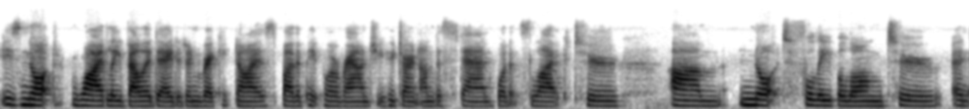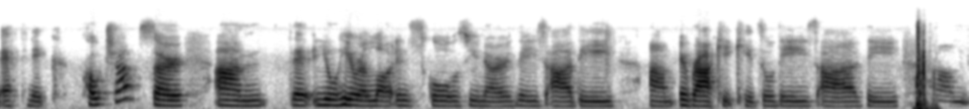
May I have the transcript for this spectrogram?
is not widely validated and recognized by the people around you who don't understand what it's like to um, not fully belong to an ethnic culture. So um, that you'll hear a lot in schools, you know, these are the um, Iraqi kids or these are the um,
